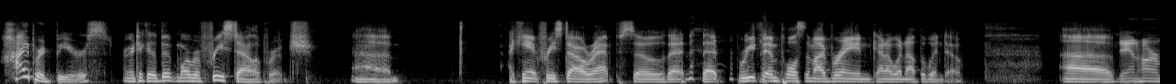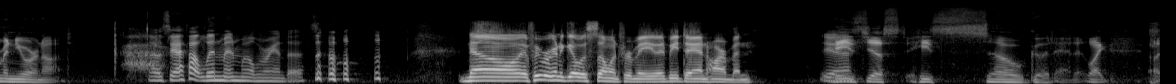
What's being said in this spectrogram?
Hybrid beers are going to take a bit more of a freestyle approach. Um, I can't freestyle rap, so that that brief impulse in my brain kind of went out the window. Uh, Dan Harmon, you are not. Oh, see, I thought Lin Manuel Miranda. So no, if we were going to go with someone for me, it'd be Dan Harmon. yeah, He's just he's so good at it. Like uh,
